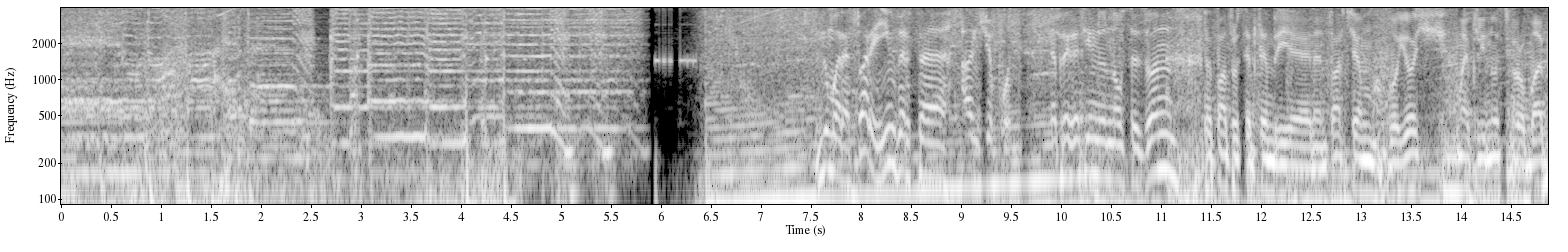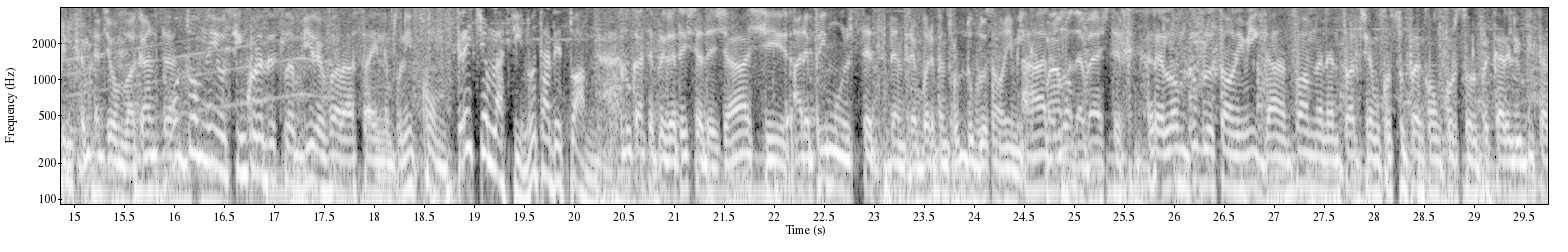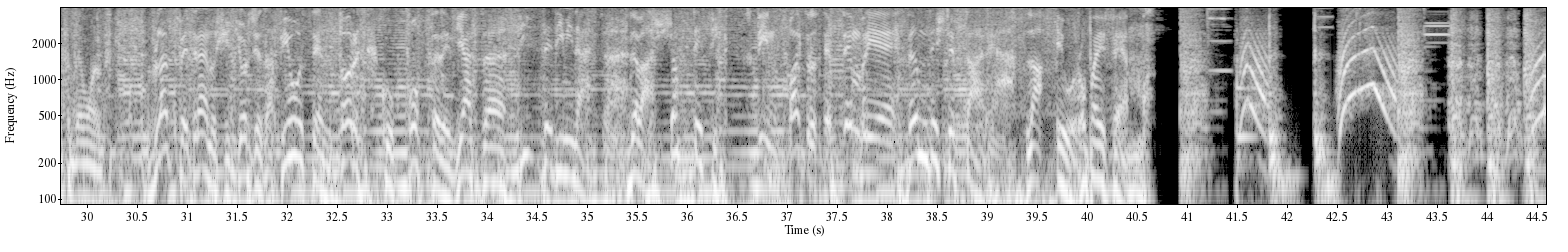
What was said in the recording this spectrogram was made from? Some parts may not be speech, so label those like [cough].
Numărătoare inversă a început. Ne pregătim un nou sezon. Pe 4 septembrie ne întoarcem voioși, mai plinuți probabil că mergem în vacanță. O, domne, eu țin cură de slăbire vara asta, ai nebunit cum? Trecem la ținuta de toamnă. Luca se pregătește deja și are primul set de întrebări pentru dublu sau nimic. A, Mamă, de-abia aștept. Reluăm dublu sau nimic, da, în toamnă ne întoarcem cu super concursul pe care îl iubiți atât de mult. Vlad Petreanu și George Zafiu se întorc cu poftă de viață dis de dimineață. De la 7 fix. Din 4 septembrie septembrie dăm deșteptarea la Europa FM.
